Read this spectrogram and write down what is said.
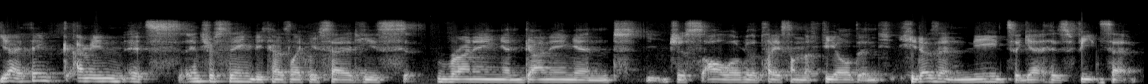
Yeah, I think, I mean, it's interesting because, like we've said, he's running and gunning and just all over the place on the field. And he doesn't need to get his feet set,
